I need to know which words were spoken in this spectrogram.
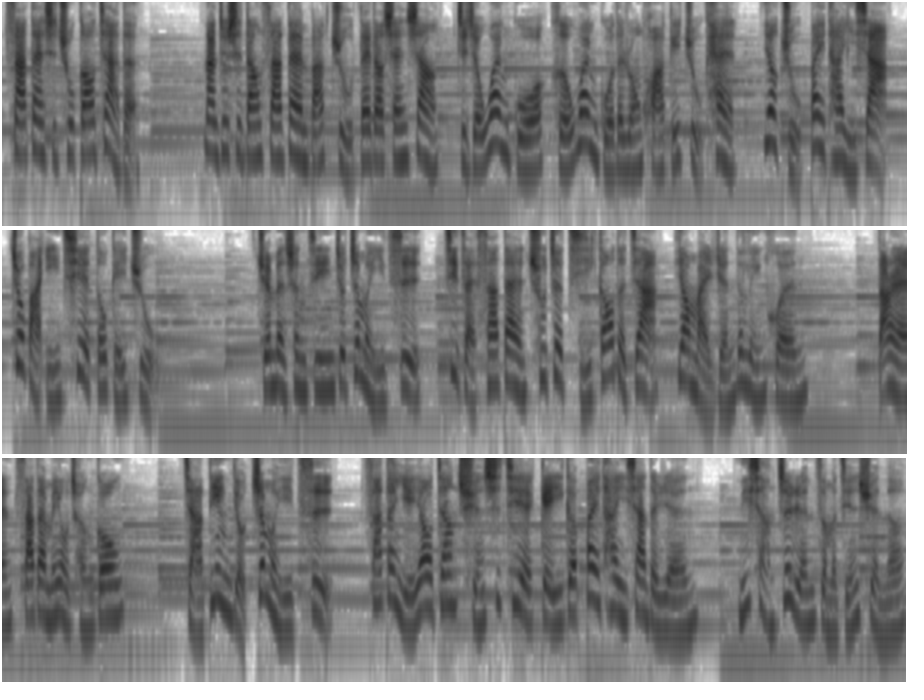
撒旦是出高价的，那就是当撒旦把主带到山上，指着万国和万国的荣华给主看，要主拜他一下，就把一切都给主。全本圣经就这么一次记载，撒旦出这极高的价要买人的灵魂。当然，撒旦没有成功。假定有这么一次，撒旦也要将全世界给一个拜他一下的人，你想这人怎么拣选呢？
